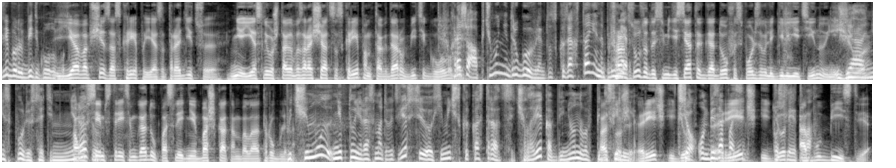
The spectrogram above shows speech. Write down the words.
либо рубить голову. Я вообще за скрепы, я за традицию. Не, если уж тогда возвращаться скрепом, тогда рубите голову. Хорошо, а почему не другой вариант? Тут в Казахстане, например... Французы до 70-х годов использовали гильотину и ничего. Я не спорю с этим ни а разу. в 73 году последняя башка там была отрублена. Почему никто не рассматривает версию химической кастрации человека, обвиненного в педофилии? Послушай, речь идет, Все, он речь идет об убийстве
